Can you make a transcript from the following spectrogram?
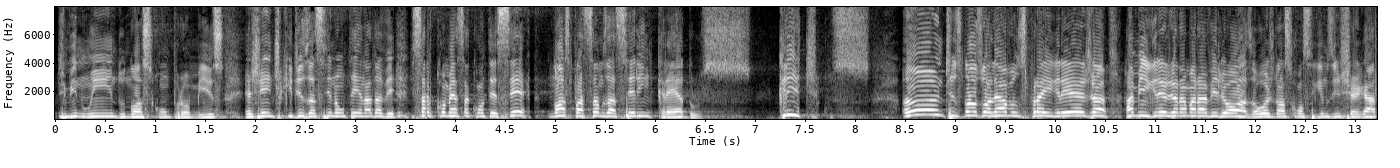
diminuindo o nosso compromisso. É gente que diz assim, não tem nada a ver. E sabe o que começa a acontecer? Nós passamos a ser incrédulos, críticos. Antes nós olhávamos para a igreja, a minha igreja era maravilhosa. Hoje nós conseguimos enxergar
